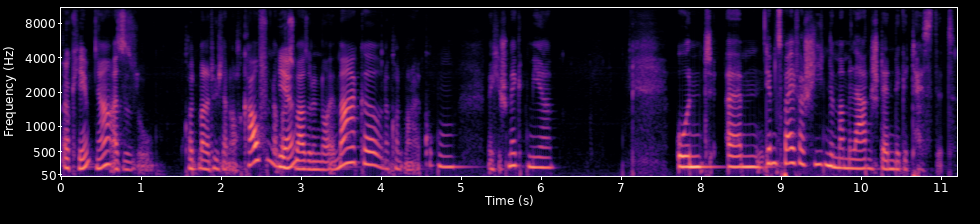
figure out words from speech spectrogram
Okay. Ja, also so konnte man natürlich dann auch kaufen, aber Ja. es war so eine neue Marke und da konnte man halt gucken, welche schmeckt mir. Und ähm, die haben zwei verschiedene Marmeladenstände getestet.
